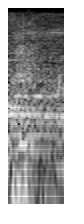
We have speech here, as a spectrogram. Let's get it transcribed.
Huh?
